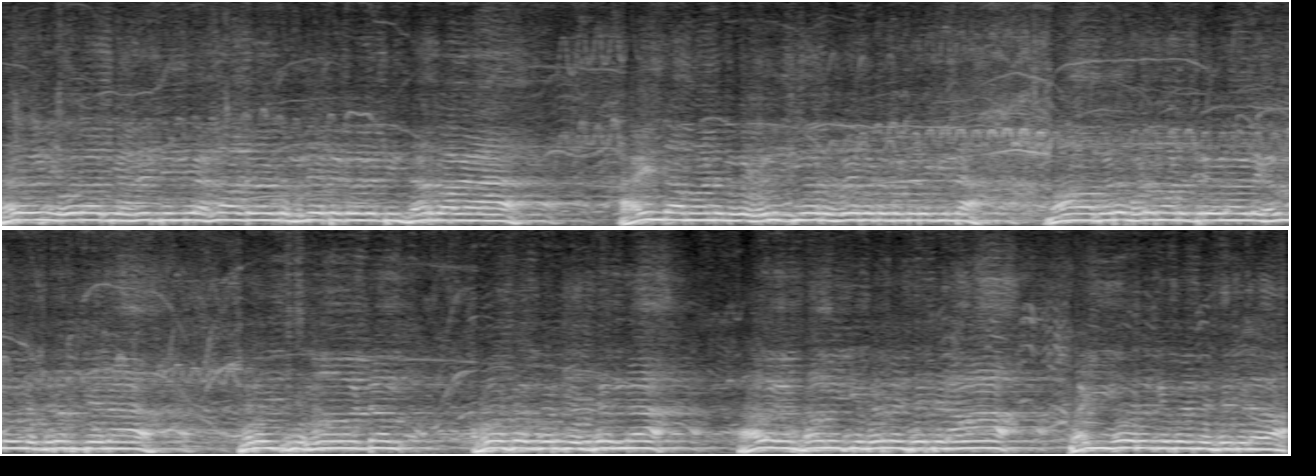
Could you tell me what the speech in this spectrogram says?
சர்வனி ஊராட்சி அனைத்து இந்திய அண்ணா திராவிட முன்னேற்ற கழகத்தின் சார்பாக ஐந்தாம் ஆண்டு மிக எழுச்சியோடு நடைபெற்றுக் கொண்டிருக்கின்ற மாபெரும் வடமாடு திருவிழாவில் கலந்து கொண்டு சிறப்பு செய்த திருச்சி மாவட்டம் கோசக்குறிச்சியைச் சேர்ந்த அழகர் சாமிக்கு பெருமை சேர்த்தினவா பையூருக்கு பெருமை சேர்த்தினவா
